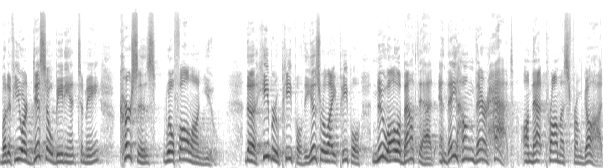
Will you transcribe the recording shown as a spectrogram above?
But if you are disobedient to me, curses will fall on you. The Hebrew people, the Israelite people, knew all about that, and they hung their hat on that promise from God.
